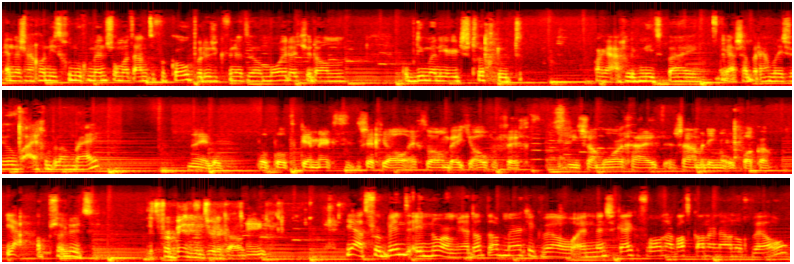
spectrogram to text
en er zijn gewoon niet genoeg mensen om het aan te verkopen. Dus ik vind het wel mooi dat je dan op die manier iets terug doet. Waar je eigenlijk niet bij. Ja, ze hebben er helemaal niet zo heel veel eigen belang bij. Nee, dat, dat, dat kenmerkt, zeg je al, echt wel een beetje overvecht. Die saamhorigheid en samen dingen oppakken. Ja, absoluut. Het verbindt natuurlijk ook. Ja, het verbindt enorm. Ja, dat, dat merk ik wel. En mensen kijken vooral naar wat kan er nou nog wel.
